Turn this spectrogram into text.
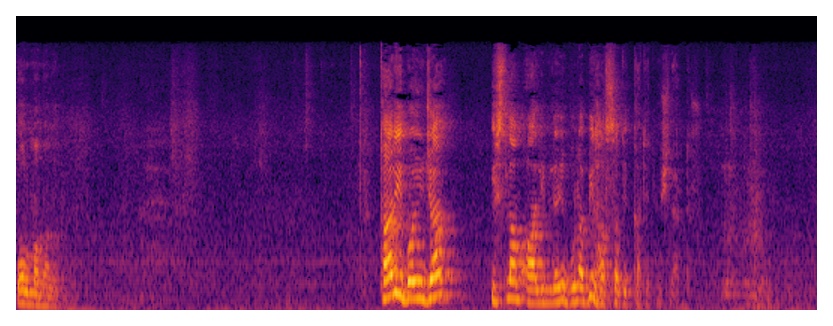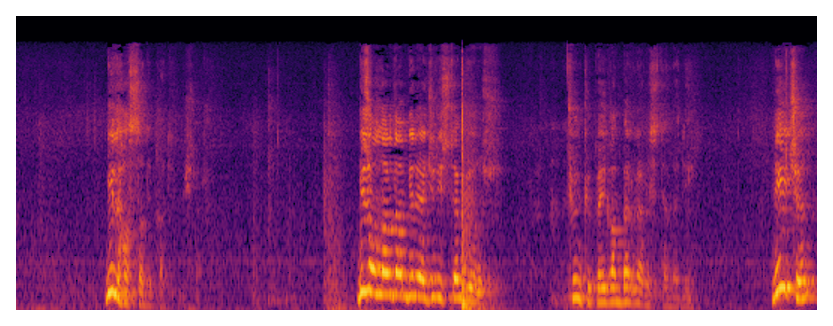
Olmamalı. Tarih boyunca İslam alimleri buna bilhassa dikkat etmişlerdir. Bilhassa dikkat etmişler. Biz onlardan bir ecir istemiyoruz. Çünkü peygamberler istemedi. Niçin?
